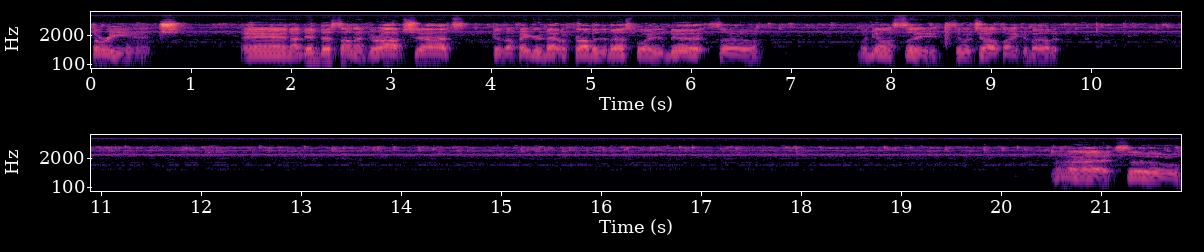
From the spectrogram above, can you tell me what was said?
3 inch. And I did this on a drop shots because I figured that was probably the best way to do it. So we're gonna see, see what y'all think about it. Alright, so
